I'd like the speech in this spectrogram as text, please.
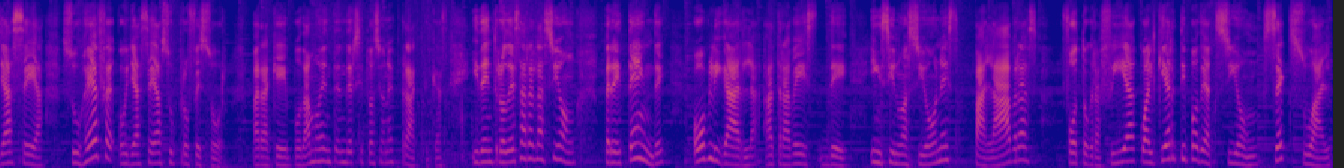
ya sea su jefe o ya sea su profesor para que podamos entender situaciones prácticas. Y dentro de esa relación pretende obligarla a través de insinuaciones, palabras, fotografía, cualquier tipo de acción sexual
